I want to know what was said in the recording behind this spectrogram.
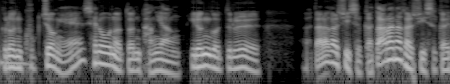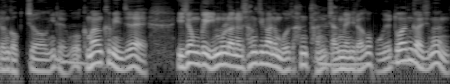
그런 음. 국정의 새로운 어떤 방향 이런 것들을 따라갈 수 있을까, 따라 나갈 수 있을까 이런 걱정이 되고 음. 그만큼 이제 이 정부의 인물난을 상징하는 뭐한 음. 장면이라고 보고요. 또 한 가지는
